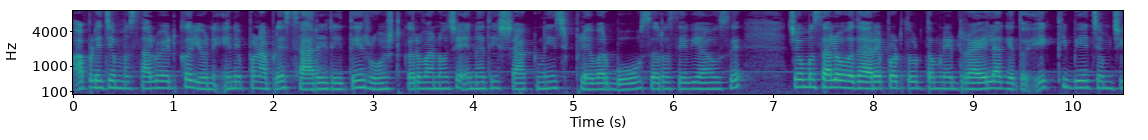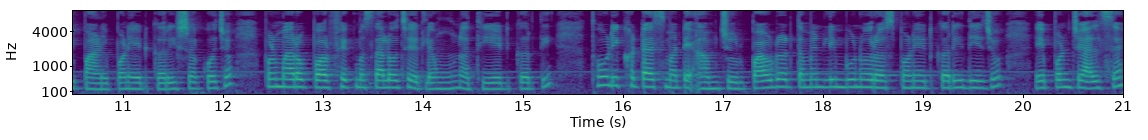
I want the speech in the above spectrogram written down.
આપણે જે મસાલો એડ કર્યો ને એને પણ આપણે સારી રીતે રોસ્ટ કરવાનો છે. એનાથી શાકની જ ફ્લેવર બહુ સરસ એવી આવશે. જો મસાલો વધારે પડતો તમને ડ્રાય લાગે તો એકથી બે ચમચી પાણી પણ એડ કરી શકો છો. પણ મારો પરફેક્ટ મસાલો છે એટલે હું નથી એડ કરતી. થોડી ખટાશ માટે આમચૂર પાવડર તમે લીંબુનો રસ પણ એડ કરી દેજો. એ પણ ચાલશે.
